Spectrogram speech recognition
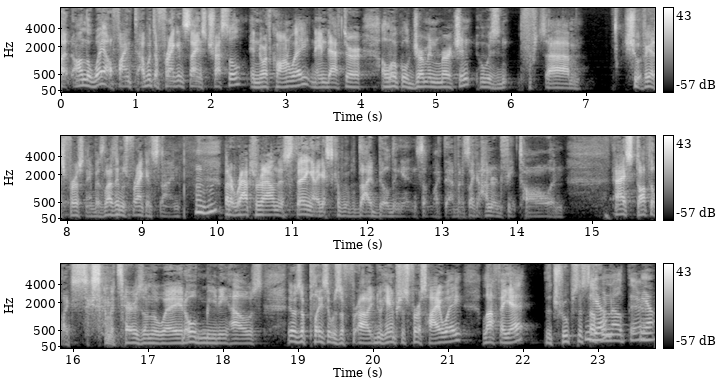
But on the way, I'll find, I went to Frankenstein's Trestle in North Conway, named after a local German merchant who was, um, shoot, I forget his first name, but his last name was Frankenstein. But it wraps around this thing, and I guess a couple people died building it and something like that. But it's like 100 feet tall, and and I stopped at like six cemeteries on the way, an old meeting house. There was a place that was a, uh, New Hampshire's first highway, Lafayette. The troops and stuff Yeah. went out there. Yeah.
